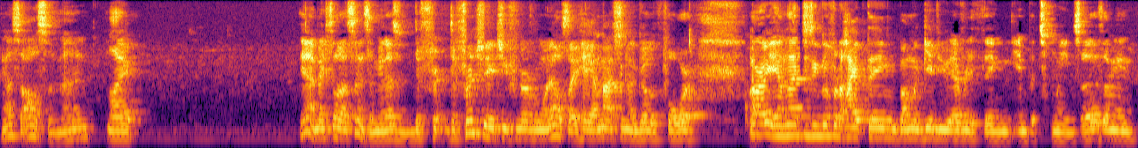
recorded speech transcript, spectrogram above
that's awesome, man. Like, yeah, it makes a lot of sense. I mean, that's differ- differentiates you from everyone else. Like, hey, I'm not just gonna go for, all right, I'm not just gonna go for the hype thing, but I'm gonna give you everything in between. So that's, I mean,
